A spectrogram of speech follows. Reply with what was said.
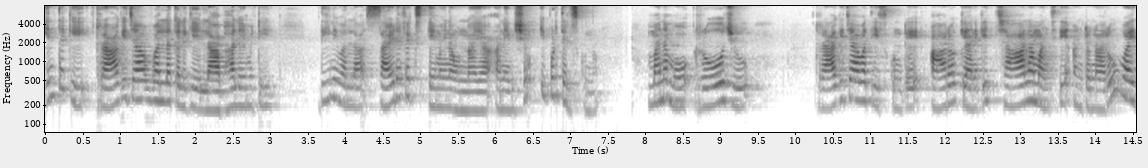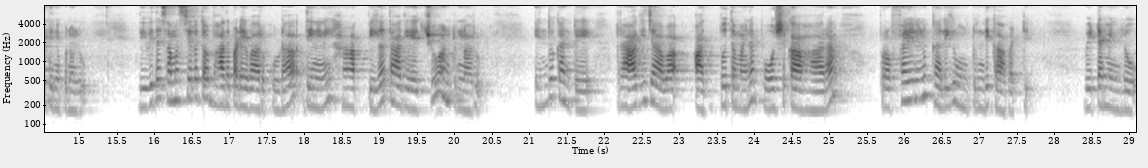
ఇంతకీ రాగి జావ వల్ల కలిగే లాభాలేమిటి? దీనివల్ల సైడ్ ఎఫెక్ట్స్ ఏమైనా ఉన్నాయా అనే విషయం ఇప్పుడు తెలుసుకుందాం. మనము రోజు రాగి జావ తీసుకుంటే ఆరోగ్యానికి చాలా మంచిది అంటున్నారు వైద్య నిపుణులు. వివిధ సమస్యలతో బాధపడేవారు కూడా దీనిని హ్యాపీగా తాగేయచ్చు అంటున్నారు. ఎందుకంటే రాగి జావ అద్భుతమైన పోషకాహార ప్రొఫైల్ను కలిగి ఉంటుంది కాబట్టి. విటమిన్లు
